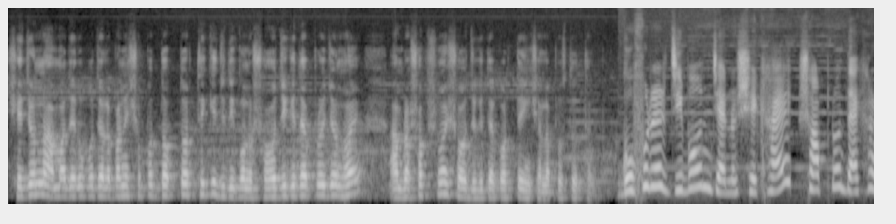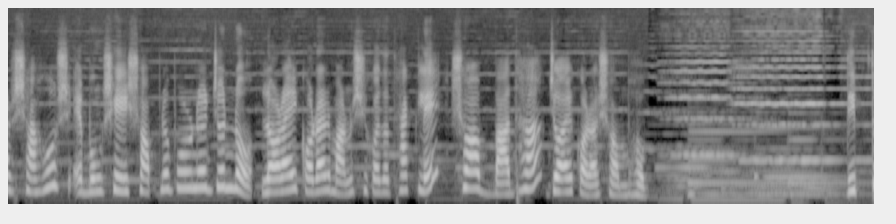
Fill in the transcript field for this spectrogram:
সেজন্য আমাদের উপজেলা প্রাণী সম্পদ দপ্তর থেকে যদি কোনো সহযোগিতার প্রয়োজন হয় আমরা সবসময় সহযোগিতা করতে ইনশাল্লাহ প্রস্তুত থাকব। গফুরের জীবন যেন শেখায় স্বপ্ন দেখার সাহস এবং সেই স্বপ্ন পূরণের জন্য লড়াই করার মানসিকতা থাকলে সব বাধা জয় করা সম্ভব। দীপ্ত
